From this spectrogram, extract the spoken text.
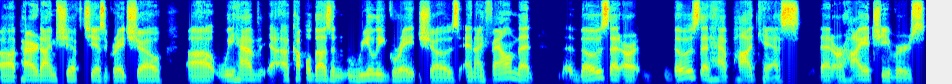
uh, Paradigm Shift. She has a great show. Uh, we have a couple dozen really great shows, and I found that those that are those that have podcasts that are high achievers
